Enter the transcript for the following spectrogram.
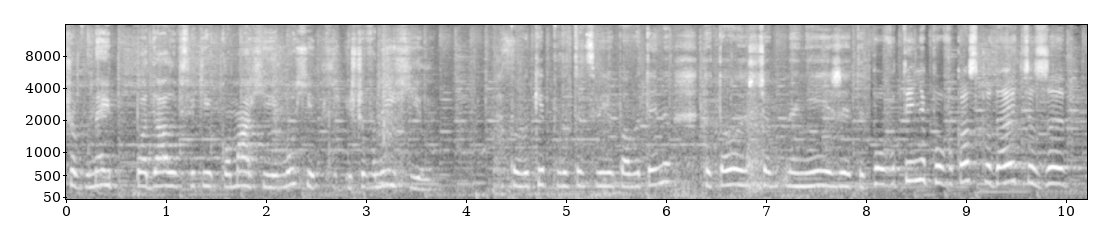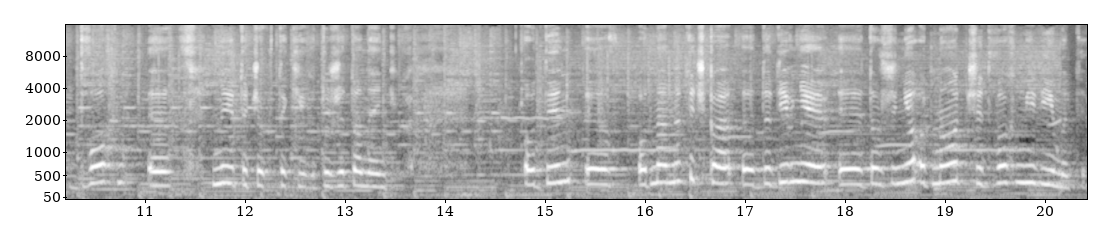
Щоб в неї подали всякі комахи і мухи, і щоб вони їх їли. Павуки плетуть свою павутину для того, щоб на ній жити. Павутині павука складаються з двох е, ниточок таких дуже тоненьких. Один, е, одна ниточка е, дорівнює е, довжині одного чи двох міліметрів.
